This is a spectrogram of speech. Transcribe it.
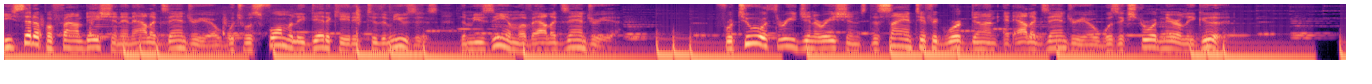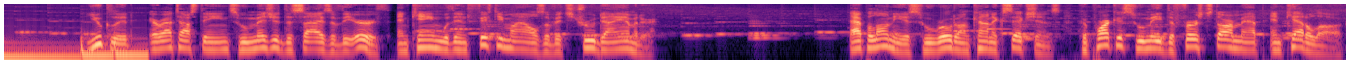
He set up a foundation in Alexandria which was formerly dedicated to the Muses, the Museum of Alexandria. For two or three generations, the scientific work done at Alexandria was extraordinarily good. Euclid, Eratosthenes who measured the size of the Earth and came within 50 miles of its true diameter. Apollonius who wrote on conic sections, Hipparchus who made the first star map and catalog,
